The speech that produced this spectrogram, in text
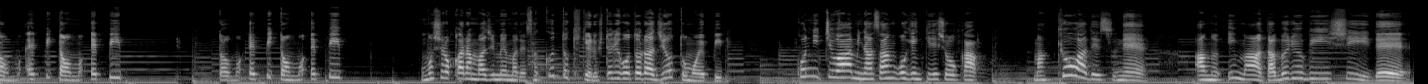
ともえぴともえぴともえぴともえぴ面白から真面目までサクッと聞ける独り言ラジオともえぴこんにちは皆さんお元気でしょうか？まあ今日はですねあの今 WBC で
